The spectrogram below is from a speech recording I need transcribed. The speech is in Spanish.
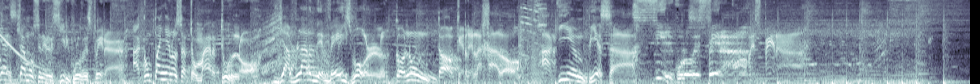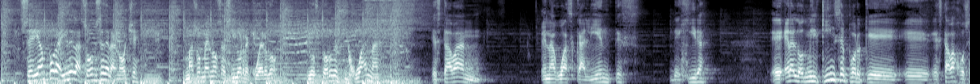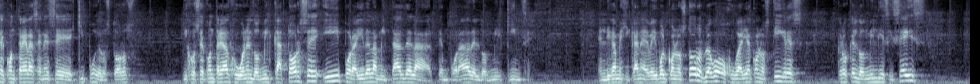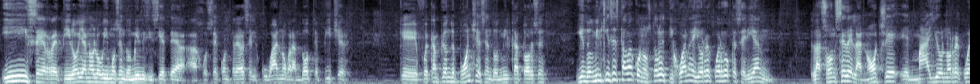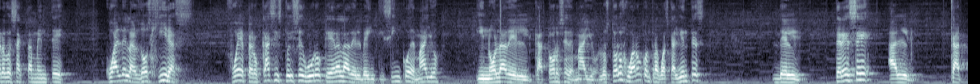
Ya estamos en el círculo de espera. Acompáñanos a tomar turno y hablar de béisbol con un toque relajado. Aquí empieza Círculo de Espera. De espera. Serían por ahí de las 11 de la noche, más o menos así lo recuerdo. Los toros de Tijuana estaban en Aguascalientes de gira. Eh, era el 2015 porque eh, estaba José Contreras en ese equipo de los toros. Y José Contreras jugó en el 2014 y por ahí de la mitad de la temporada del 2015 en Liga Mexicana de Béisbol con los toros. Luego jugaría con los Tigres, creo que el 2016 y se retiró, ya no lo vimos en 2017, a, a, José Contreras, el cubano grandote pitcher, que fue campeón de ponches en 2014. Y en 2015 estaba con los Toros de Tijuana y yo recuerdo que serían las 11 de la noche en mayo, no recuerdo exactamente cuál de las dos giras fue, pero casi estoy seguro que era la del 25 de mayo y no la del 14 de mayo. Los Toros jugaron contra Aguascalientes del 13 al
